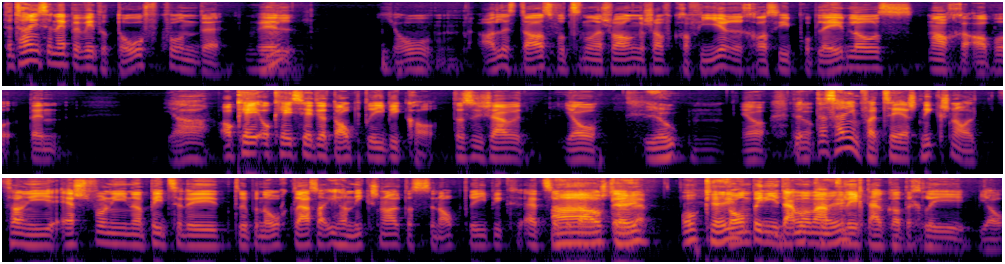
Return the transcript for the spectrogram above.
Dann habe ich es dann eben wieder doof gefunden. Weil, ja, alles das, was zu einer Schwangerschaft kann feiern kann, sie problemlos machen. Aber dann, ja, okay, okay, sie hat ja die Abtreibung gehabt. Das ist auch, ja. Jo. Ja, Ja. das habe ich im Fall zuerst nicht geschnallt. Das habe ich erst von Ihnen ein bisschen darüber nachgelesen. Ich habe nicht geschnallt, dass es eine Abtreibung äh, Ah, okay. Okay. Darum bin ich in dem Moment Okay. vielleicht auch gerade ein bisschen, ja,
